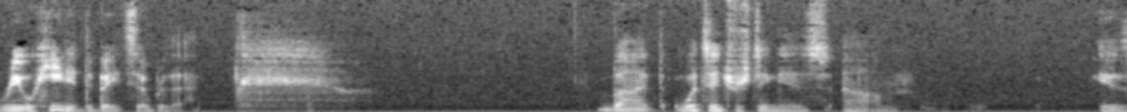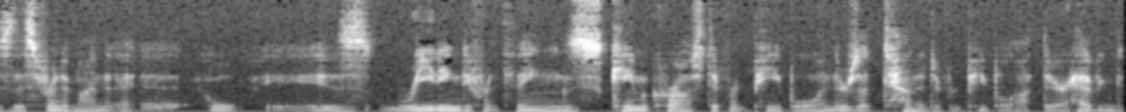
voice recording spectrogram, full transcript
real heated debates over that. But what's interesting is um, is this friend of mine uh, is reading different things, came across different people, and there's a ton of different people out there having to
